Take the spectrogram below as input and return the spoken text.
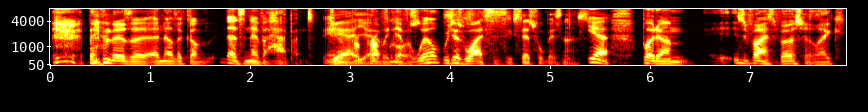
then there's a, another con- that's never happened. You know, Yeah, pro- yeah, probably never will. Which is why it's a successful business. Yeah, but um, it's vice versa. Like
